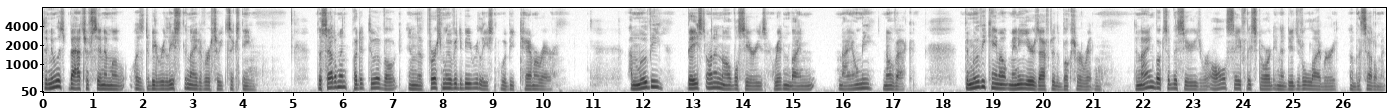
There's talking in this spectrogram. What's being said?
The newest batch of cinema was to be released the night of her Sweet 16. The settlement put it to a vote, and the first movie to be released would be Temeraire, a movie based on a novel series written by Naomi Novik. The movie came out many years after the books were written. The nine books of the series were all safely stored in a digital library of the settlement.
